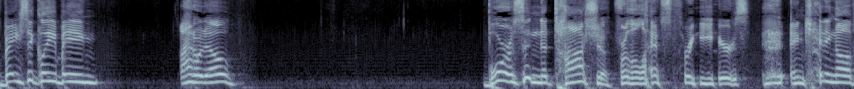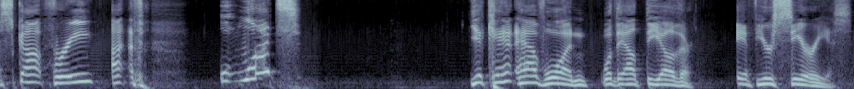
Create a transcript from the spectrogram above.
basically being, I don't know, Boris and Natasha for the last three years and getting off scot free. What? You can't have one without the other if you're serious.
